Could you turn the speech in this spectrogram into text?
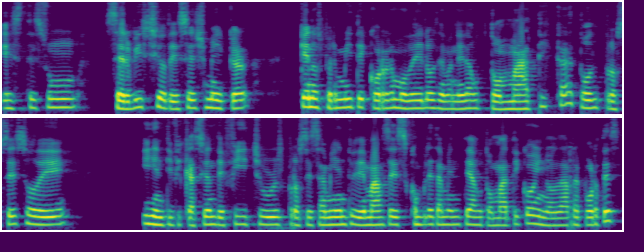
este es un servicio de SageMaker que nos permite correr modelos de manera automática. Todo el proceso de identificación de features, procesamiento y demás es completamente automático y nos da reportes.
